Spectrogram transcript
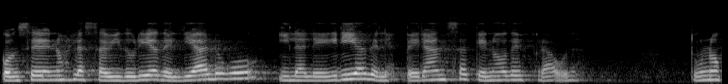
Concédenos la sabiduría del diálogo y la alegría de la esperanza que no defrauda. Tú nos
